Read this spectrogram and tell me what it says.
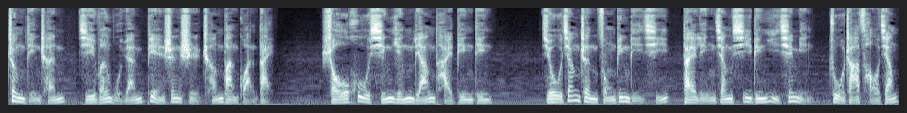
郑鼎臣及文武员变身式承办管带，守护行营粮台兵丁。九江镇总兵李琦带领江西兵一千名驻扎曹江，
